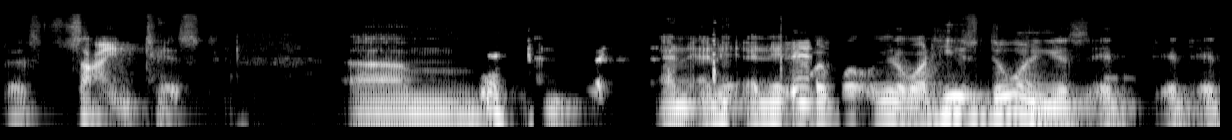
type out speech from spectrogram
the scientist. Um, and, and and, and it, you know what he's doing is it, it it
